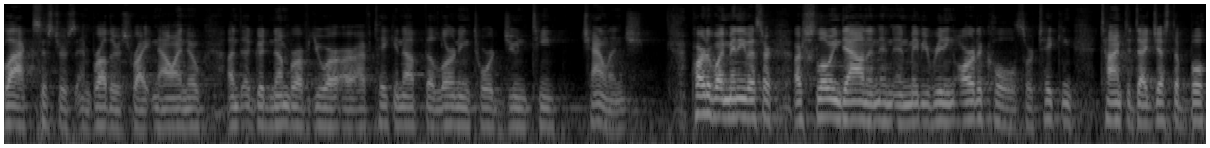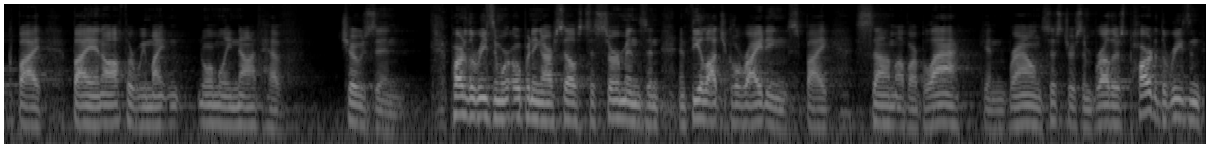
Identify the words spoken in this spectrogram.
black sisters and brothers right now. I know a good number of you are, are, have taken up the Learning Toward Juneteenth challenge. Part of why many of us are, are slowing down and, and, and maybe reading articles or taking time to digest a book by, by an author we might normally not have chosen. Part of the reason we're opening ourselves to sermons and, and theological writings by some of our black and brown sisters and brothers, part of the reason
